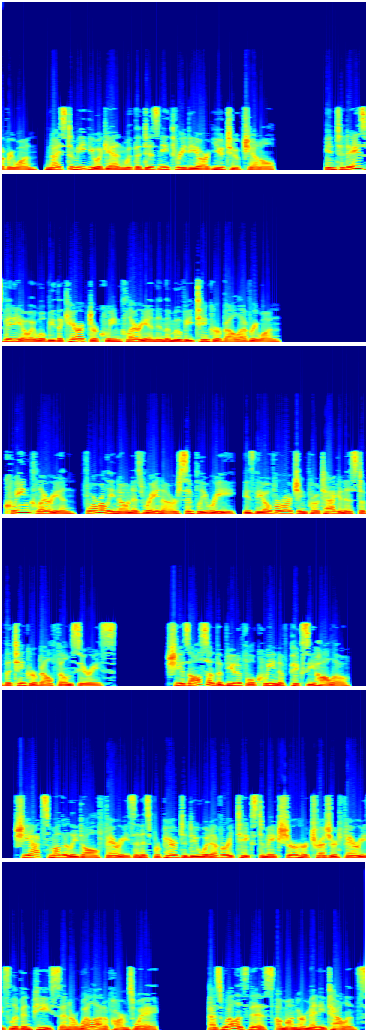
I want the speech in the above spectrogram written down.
everyone, nice to meet you again with the Disney 3D Art YouTube channel. In today's video I will be the character Queen Clarion in the movie Tinker Bell everyone. Queen Clarion, formerly known as Raina or simply Ree, is the overarching protagonist of the Tinker Bell film series. She is also the beautiful queen of Pixie Hollow. She acts motherly doll fairies and is prepared to do whatever it takes to make sure her treasured fairies live in peace and are well out of harm's way. As well as this, among her many talents,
